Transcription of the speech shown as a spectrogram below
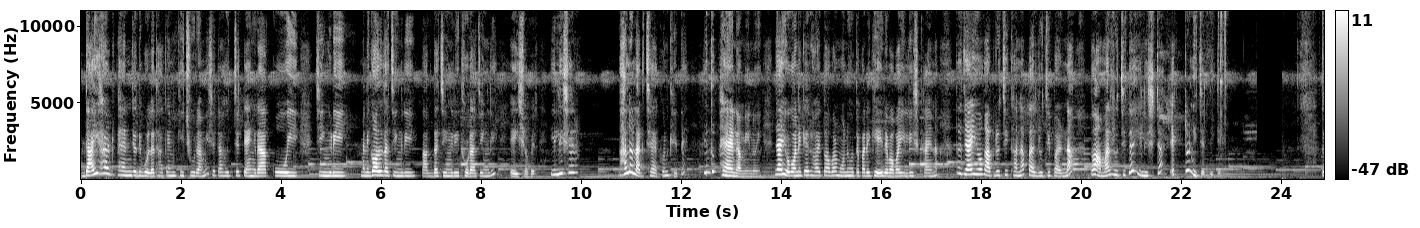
ডাই হার্ড ফ্যান যদি বলে থাকেন কিছুর আমি, সেটা হচ্ছে ট্যাংরা, কই, চিংড়ি মানে গলদা চিংড়ি পাগদা চিংড়ি, থোড়া চিংড়ি, এইসবের। ইলিশের ভালো লাগছে এখন খেতে। ফ্যান আমি নই। যাই হোক, অনেকের হয়তো আবার মনে হতে পারে কে রে বাবা, ইলিশ খায় না। তো যাই হোক আপরুচি খানা পার রুচি পার না। তো আমার রুচিতে ইলিশটা একটু নিচের দিকে। তো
